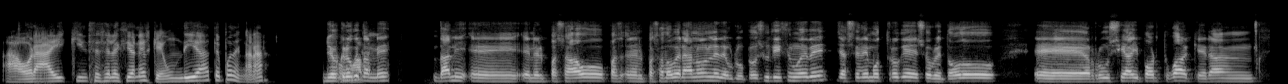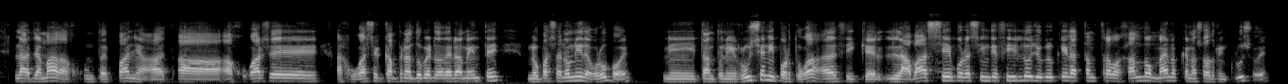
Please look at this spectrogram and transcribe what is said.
Ahora hay 15 selecciones que un día te pueden ganar. Yo creo que también, Dani, eh, en, el pasado, pas- en el pasado verano, en el Europeo Sub-19, ya se demostró que sobre todo eh, Rusia y Portugal, que eran las llamadas junto a España a, a- a jugarse, a jugarse el campeonato verdaderamente, no pasaron ni de grupo, ¿eh? Ni tanto ni Rusia ni Portugal. Es decir, que la base, por así decirlo, yo creo que la están trabajando menos que nosotros incluso, ¿eh?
